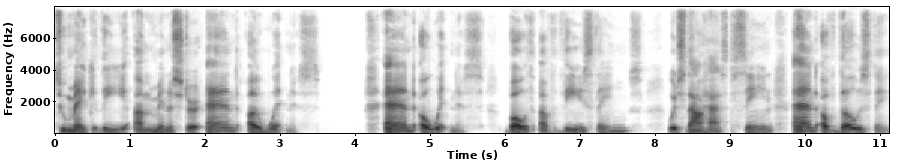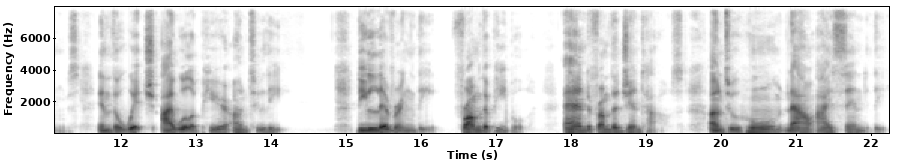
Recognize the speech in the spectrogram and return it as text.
to make thee a minister and a witness, and a witness both of these things which thou hast seen, and of those things in the which I will appear unto thee, delivering thee from the people and from the Gentiles, unto whom now I send thee,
